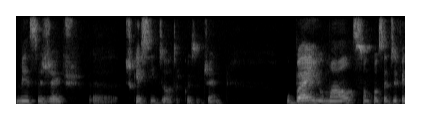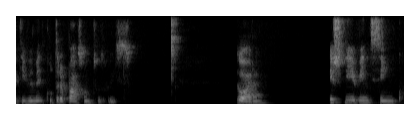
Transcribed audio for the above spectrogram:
mensageiros uh, esquecidos ou outra coisa do género. O bem e o mal são conceitos efetivamente que ultrapassam tudo isso. Agora, este dia 25,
